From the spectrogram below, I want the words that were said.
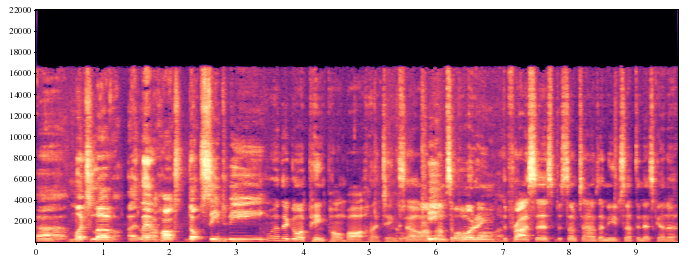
uh, much loved Atlanta Hawks don't seem to be. Well, they're going ping pong ball hunting, so I'm, I'm supporting the process, but sometimes I need something that's gonna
